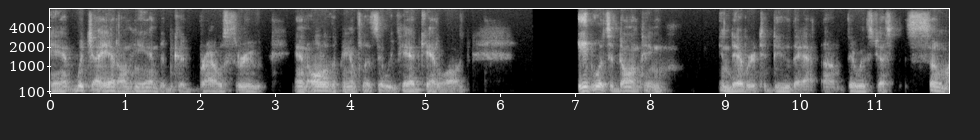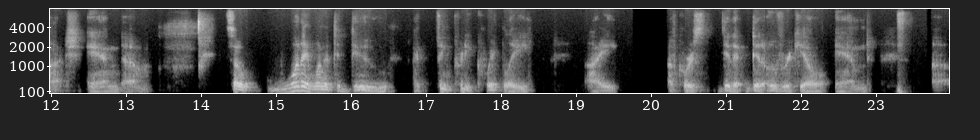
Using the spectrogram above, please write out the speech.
and which I had on hand and could browse through and all of the pamphlets that we've had cataloged. It was a daunting endeavor to do that. Um, there was just so much. And um, so what I wanted to do, I think pretty quickly, I, of course, did it, did overkill and uh,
